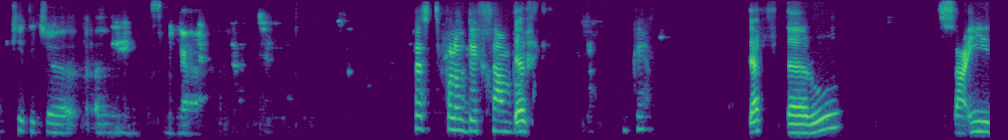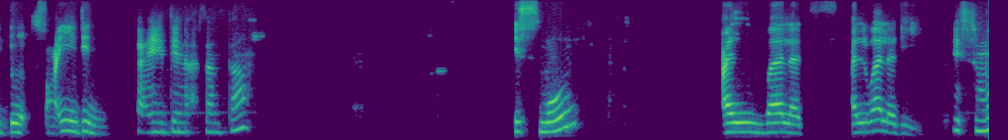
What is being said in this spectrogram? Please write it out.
Okay, teacher. Um, yeah. Just follow the example. Def okay. دفتر سعيد سعيد سعيد أحسنت. اسم الولد الولد اسم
